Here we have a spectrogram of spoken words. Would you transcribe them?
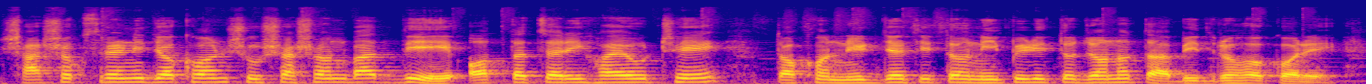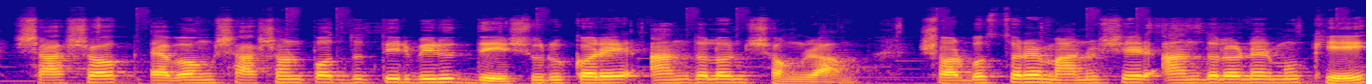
শাসক শ্রেণি যখন সুশাসন বাদ দিয়ে অত্যাচারী হয়ে ওঠে, তখন নির্যাতিত, নিপীড়িত জনতা বিদ্রোহ করে। শাসক এবং শাসন পদ্ধতির বিরুদ্ধে শুরু করে আন্দোলন সংগ্রাম। সর্বস্তরের মানুষের আন্দোলনের মুখে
